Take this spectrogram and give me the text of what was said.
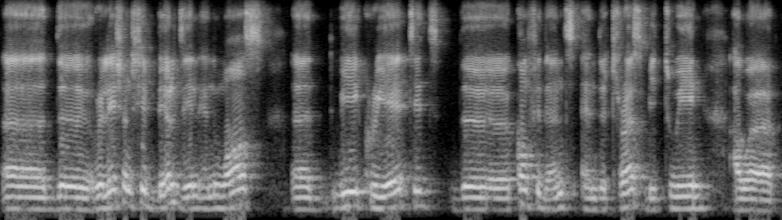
the relationship building, and once uh, we created the confidence and the trust between our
